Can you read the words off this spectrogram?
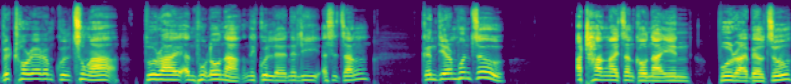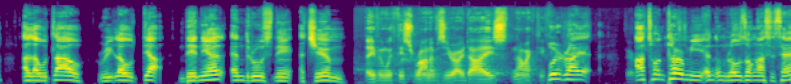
Victoria ram kul chunga purai an phu lo nak ni kul le ne li asi chang. Kan diam hun chu athangai chang ko na in, purai bel chu alau tlau ri lo tia Daniel Andrews ne achim. Even with this run of zero days, no active. purai a chon thar mi an um lo zonga se se.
